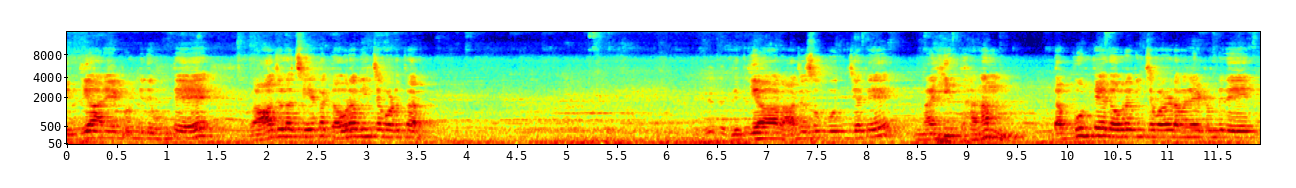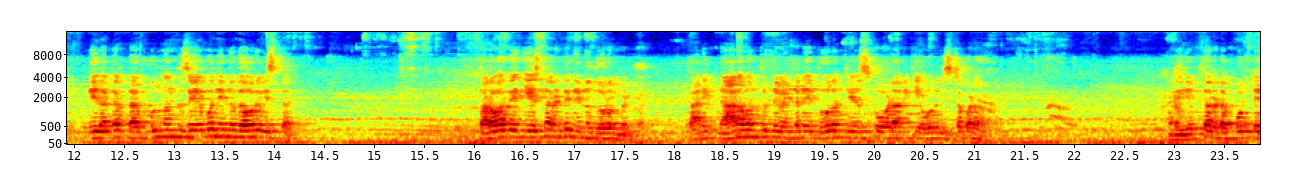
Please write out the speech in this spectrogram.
విద్య అనేటువంటిది ఉంటే రాజుల చేత గౌరవించబడతారు. విద్య రాజసు పూజ్యతే నహి ధనం. డబ్బుంటే గౌరవించబడడం అనేటువంటిది నీ దగ్గర డబ్బున్నంతసేపు నిన్ను గౌరవిస్తారు. తర్వాత ఏం చేస్తారంటే నిన్ను దూరం పెడతారు. కానీ జ్ఞానవంతుడిని వెంటనే దూరం చేసుకోవడానికి ఎవరు ఇష్టపడరు. మనం చెప్తారు డబ్బుంటే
